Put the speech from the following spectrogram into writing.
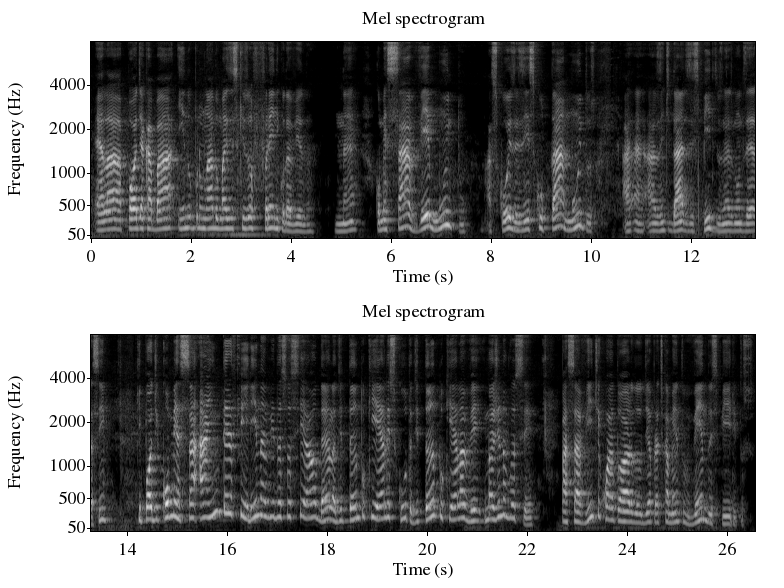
ela pode acabar indo para um lado mais esquizofrênico da vida, né? Começar a ver muito as coisas e escutar muitos as entidades, espíritos, né, vamos dizer assim, que pode começar a interferir na vida social dela, de tanto que ela escuta, de tanto que ela vê. Imagina você passar 24 horas do dia praticamente vendo espíritos,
